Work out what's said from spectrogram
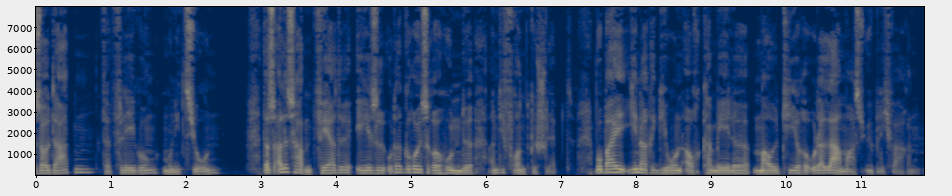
Soldaten, Verpflegung, Munition, das alles haben Pferde, Esel oder größere Hunde an die Front geschleppt, wobei je nach Region auch Kamele, Maultiere oder Lamas üblich waren.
